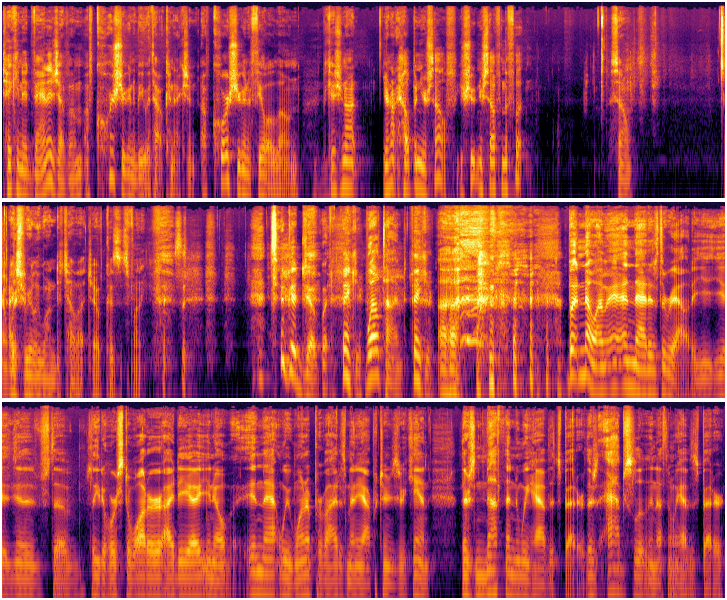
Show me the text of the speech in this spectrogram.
taking advantage of them, of course you're going to be without connection. Of course you're going to feel alone mm-hmm. because you're not you're not helping yourself. You're shooting yourself in the foot. So I, just really wanted to tell that joke because it's funny. It's a good joke. Thank you. Well timed. Thank you. Uh, but no, I mean, and that is the reality. You, you, you know, it's the lead a horse to water idea. You know, in that we want to provide as many opportunities as we can. There's nothing we have that's better. There's absolutely nothing we have that's better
